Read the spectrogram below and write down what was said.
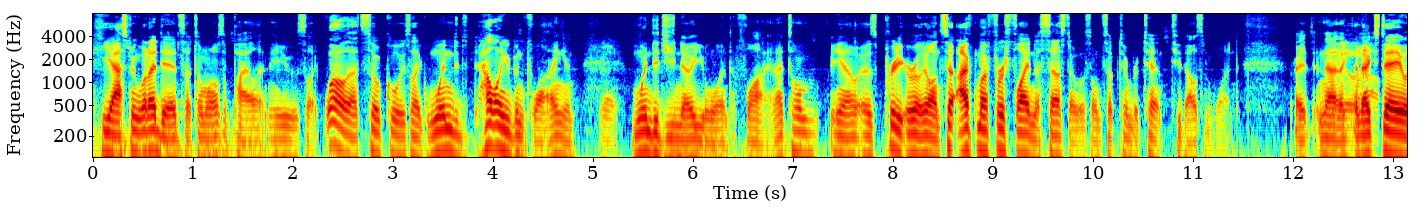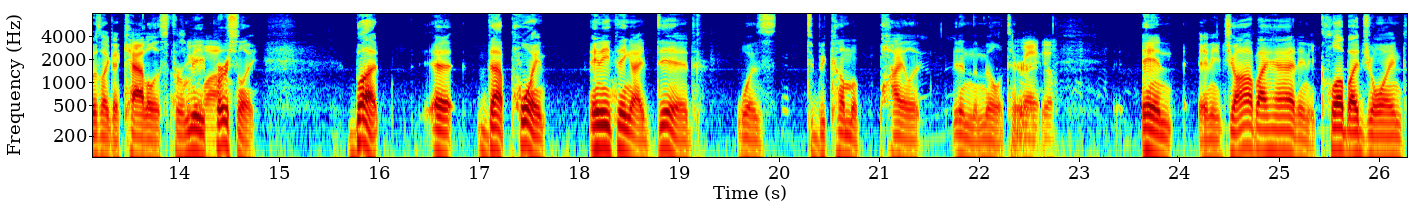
he asked me what I did, so I told him I was a pilot, and he was like, "Wow, that's so cool." He's like, "When did? How long you been flying?" And when did you know you wanted to fly? And I told him, you know, it was pretty early on. So I, my first flight in a Cessna was on September 10th, 2001, right? And that, like, the next day it was like a catalyst for oh, me personally. But at that point, anything I did was to become a pilot in the military. Right, Yeah. And any job I had, any club I joined,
